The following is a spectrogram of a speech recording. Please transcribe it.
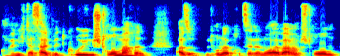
Und wenn ich das halt mit grünem Strom mache, also mit 100% erneuerbarem Strom,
